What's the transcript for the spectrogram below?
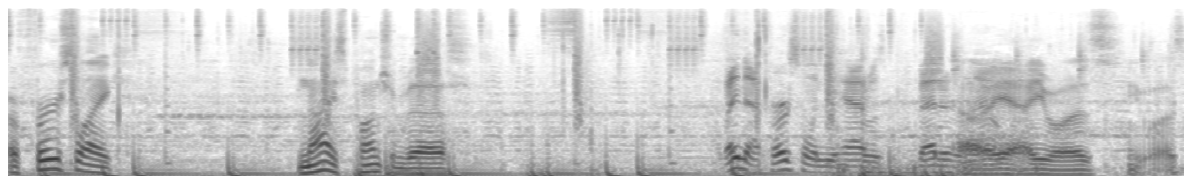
Our first, like, nice punching bass. I think that first one you had was better than Oh yeah, one. he was. He was.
